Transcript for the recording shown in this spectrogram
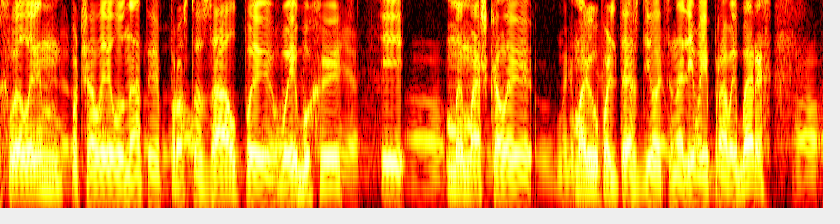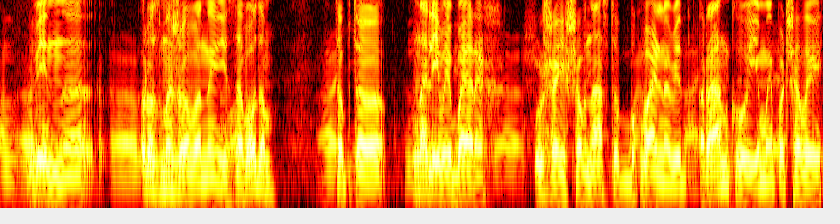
хвилин почали лунати просто залпи, вибухи. І ми мешкали. Маріуполь теж ділиться на лівий і правий берег. Він е, розмежований заводом. Тобто на лівий берег уже йшов наступ буквально від ранку, і ми почали.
